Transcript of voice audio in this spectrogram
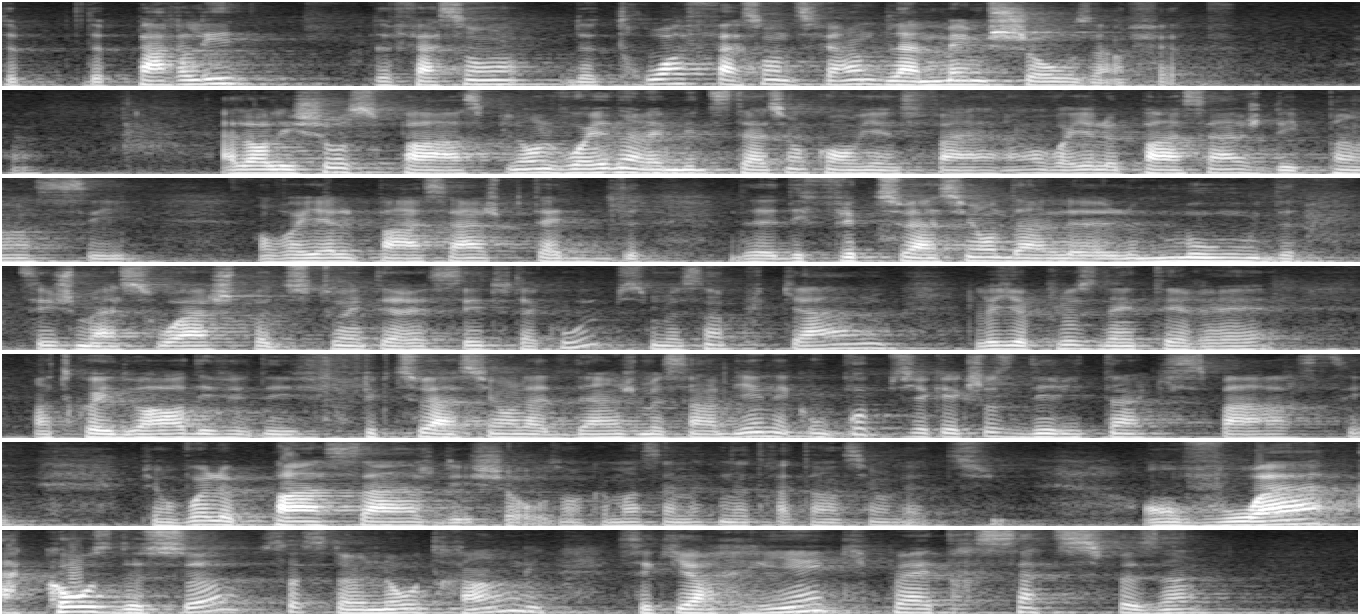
de, parler de, façon, de trois façons différentes de la même chose, en fait. Hein. Alors les choses passent. Puis là, on le voyait dans la méditation qu'on vient de faire. Hein. On voyait le passage des pensées. On voyait le passage peut-être des fluctuations dans le, mood. Tu sais, je m'assois, je ne suis pas du tout intéressé, tout à coup, puis je me sens plus calme. Là, il y a plus d'intérêt. En tout cas, il doit y avoir des, fluctuations là-dedans. Je me sens bien, et il y a quelque chose d'irritant qui se passe. Puis on voit le passage des choses. On commence à mettre notre attention là-dessus. On voit, à cause de ça, ça c'est un autre angle, c'est qu'il n'y a rien qui peut être satisfaisant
